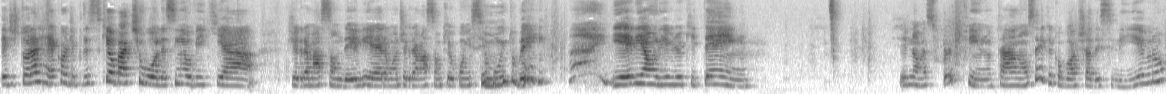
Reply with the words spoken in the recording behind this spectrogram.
editora Record, por isso que eu bati o olho assim, eu vi que a diagramação dele era uma diagramação que eu conheci muito bem. E ele é um livro que tem... Ele não é super fino, tá? Não sei o que, que eu vou achar desse livro.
